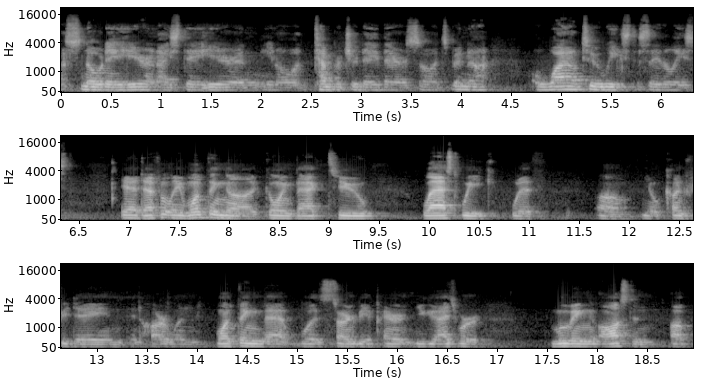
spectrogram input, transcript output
a snow day here, an ice day here, and you know, a temperature day there. So it's been a, a wild two weeks to say the least. Yeah, definitely. One thing uh, going back to last week with um, you know Country Day in, in Hartland, one thing that was starting to be apparent, you guys were moving Austin up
